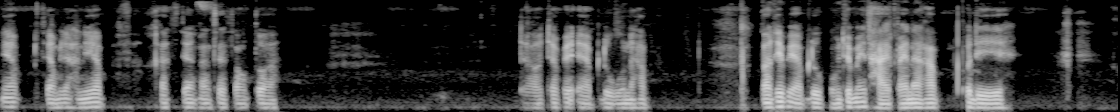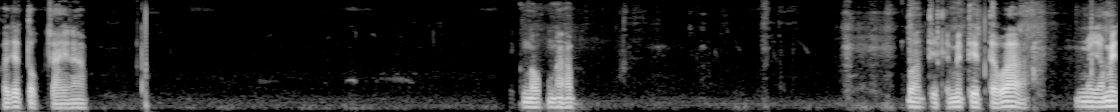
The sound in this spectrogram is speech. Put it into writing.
เนี่ยครับเสียงมาจากนี้ครับขันเสียงขันใส่สองตัว เดี๋ยวจะไปแอบดูนะครับ ตอนที่ไปแอบดูผมจะไม่ถ่ายไปนะครับ พอดีเขาจะตกใจนะครับ นกนะครับบอลติดหรือไม่ติดแต่ว่า มันยังไม่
